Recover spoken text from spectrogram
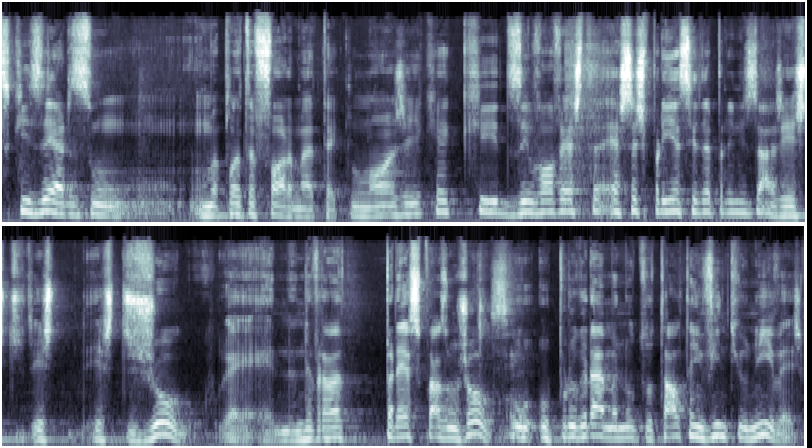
se quiseres, um, uma plataforma tecnológica que desenvolve esta, esta experiência de aprendizagem, este, este, este jogo. É, na verdade, parece quase um jogo. O, o programa no total tem 21 níveis.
